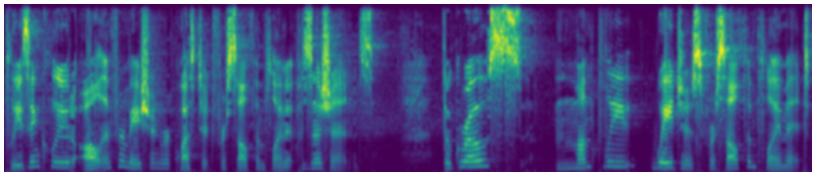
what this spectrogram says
Please include all information requested for self-employment positions. The gross monthly wages for self-employment,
